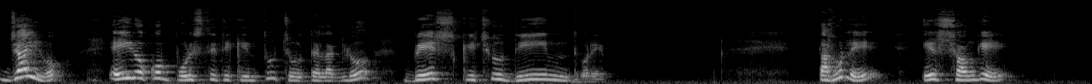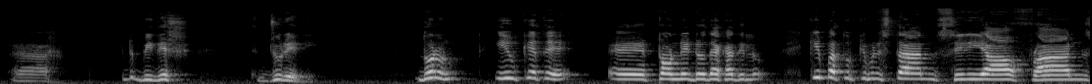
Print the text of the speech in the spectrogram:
যাই হোক এই রকম পরিস্থিতি কিন্তু চলতে লাগল বেশ কিছু দিন ধরে। তাহলে এর সঙ্গে একটু বিদেশ জুড়ে দিই। ধরুন ইউকেতে টর্নেডো দেখা দিল। কিংবা তুর্কমেনিস্তান, সিরিয়া, ফ্রান্স,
